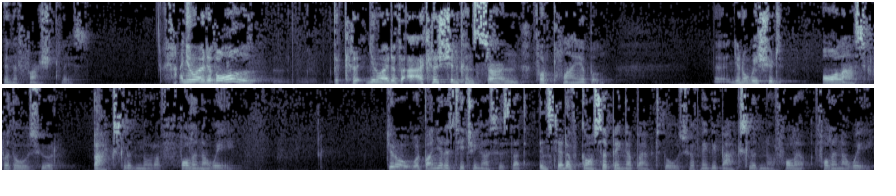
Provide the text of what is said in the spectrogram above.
in the first place. And you know, out of all the, you know, out of a Christian concern for Pliable, Uh, you know, we should all ask for those who are backslidden or have fallen away. You know, what Bunyan is teaching us is that instead of gossiping about those who have maybe backslidden or fallen away,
